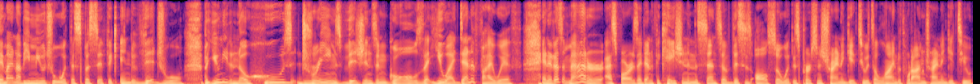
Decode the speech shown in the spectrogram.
It might not be mutual with the specific individual, but you need to know whose dreams, visions, and goals that you identify with. And it doesn't matter as far as identification in the sense of this is also what this person is trying to get to. It's aligned with what I'm trying to get to.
